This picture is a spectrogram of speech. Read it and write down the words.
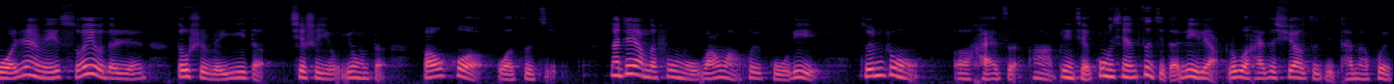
我认为所有的人都是唯一的，且是有用的，包括我自己。那这样的父母往往会鼓励、尊重呃孩子啊，并且贡献自己的力量。如果孩子需要自己，他们会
